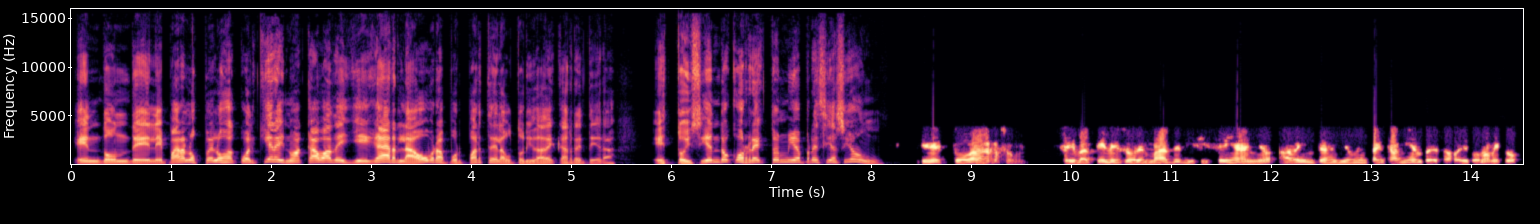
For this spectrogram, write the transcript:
en donde le para los pelos a cualquiera y no acaba de llegar la obra por parte de la autoridad de carretera. ¿Estoy siendo correcto en mi apreciación? Tienes toda la razón. Ceiba tiene sobre más de 16 años a 20 años un estancamiento de desarrollo económico.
